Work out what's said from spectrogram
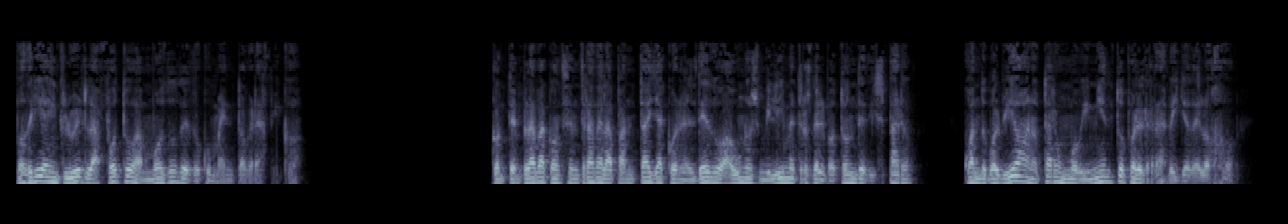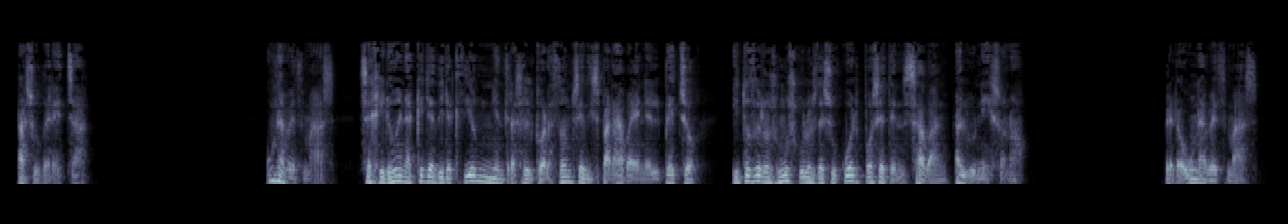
podría incluir la foto a modo de documento gráfico. Contemplaba concentrada la pantalla con el dedo a unos milímetros del botón de disparo, cuando volvió a notar un movimiento por el rabillo del ojo, a su derecha. Una vez más, se giró en aquella dirección mientras el corazón se disparaba en el pecho y todos los músculos de su cuerpo se tensaban al unísono. Pero una vez más,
